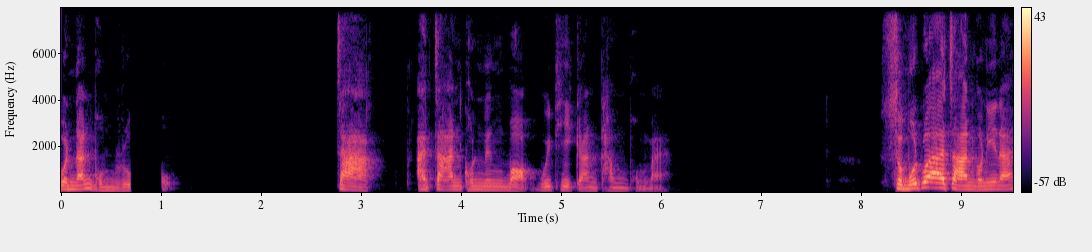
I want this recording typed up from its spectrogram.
วันนั้นผมรู้ จากอาจารย์คนหนึ่งบอกวิธีการทำผมมา สมมุติว่าอาจารย์คนนี้นะ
